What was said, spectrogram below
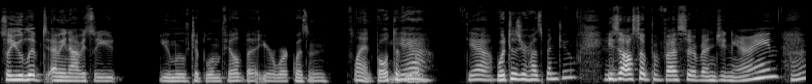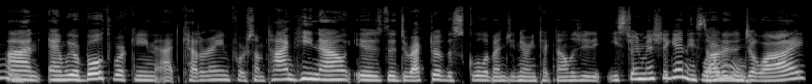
So you lived, I mean, obviously you, you moved to Bloomfield, but your work was in Flint, both of yeah. you. Yeah. What does your husband do? He's also a professor of engineering, and and we were both working at Kettering for some time. He now is the director of the School of Engineering Technology at Eastern Michigan. He started Wow. in July,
